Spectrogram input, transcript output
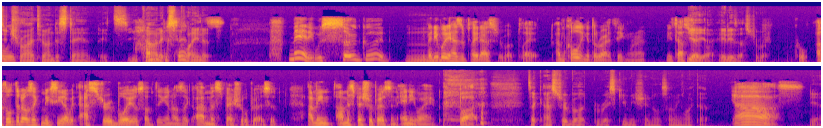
to with- try to understand. It's you can't 100%. explain it. Man, it was so good. Mm. If anybody hasn't played Astrobot, play it. I'm calling it the right thing, right? It's Astrobot. yeah, yeah, it is Astro Boy. Cool. I thought that I was like mixing it up with Astro Boy or something, and I was like, I'm a special person. I mean, I'm a special person anyway, but It's like Astro Astrobot Rescue Mission or something like that. yes. Yeah.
